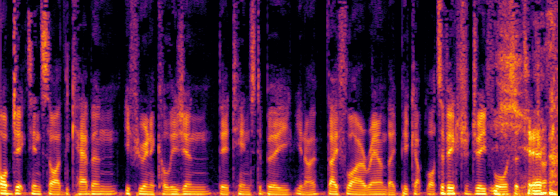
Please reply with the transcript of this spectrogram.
objects inside the cabin. If you're in a collision, there tends to be, you know, they fly around, they pick up lots of extra G-force, etc.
